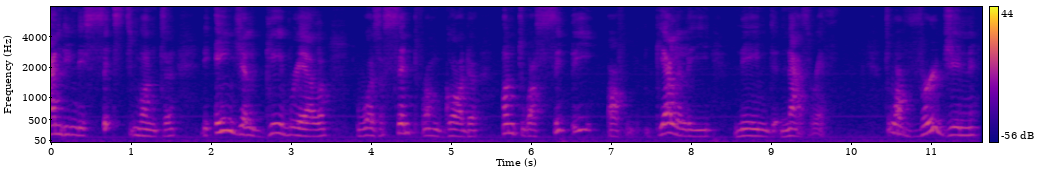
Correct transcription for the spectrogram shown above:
And in the sixth month, the angel Gabriel was sent from God unto a city of Galilee named Nazareth, to a virgin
